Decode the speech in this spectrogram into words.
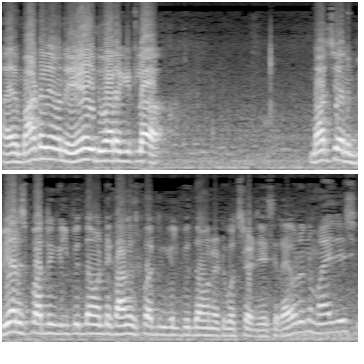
ఆయన మాటను ఏమైనా ఏఐ ద్వారా ఇట్లా మార్చి ఆయన బీఆర్ఎస్ పార్టీని గెలిపిద్దామంటే కాంగ్రెస్ పార్టీని గెలిపిద్దాం అన్నట్టుగా వచ్చినట్టు చేశారు? ఎవరైనా మాయ చేసి?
